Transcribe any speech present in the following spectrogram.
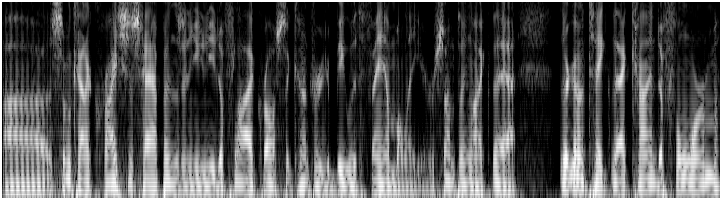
uh, some kind of crisis happens and you need to fly across the country to be with family or something like that. They're going to take that kind of form.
